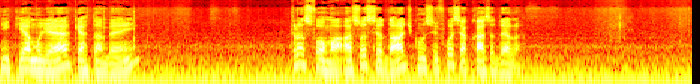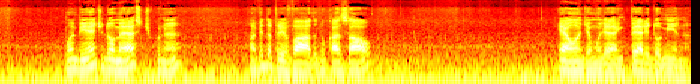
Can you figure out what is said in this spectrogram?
em que a mulher quer também transformar a sociedade como se fosse a casa dela. O ambiente doméstico, né? A vida privada do casal é onde a mulher impera e domina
